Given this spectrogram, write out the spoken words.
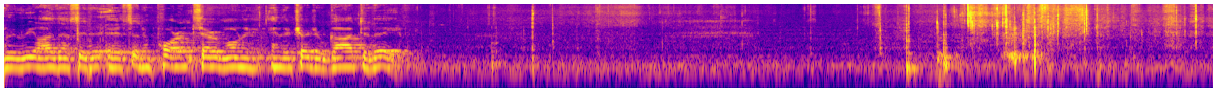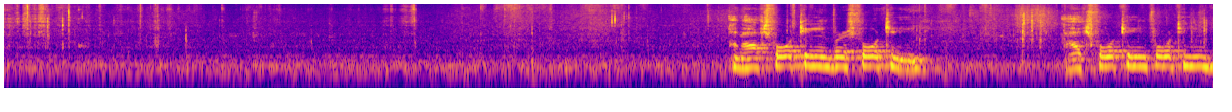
we realize that it's an important ceremony in the Church of God today. Acts 14, verse 14. Acts 14, 14.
